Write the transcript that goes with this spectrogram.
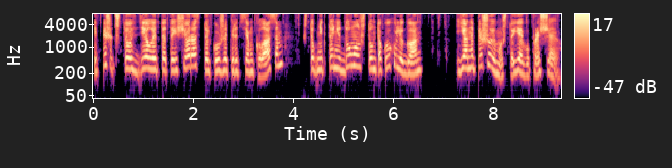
и пишет, что сделает это еще раз, только уже перед всем классом, чтобы никто не думал, что он такой хулиган. Я напишу ему, что я его прощаю.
